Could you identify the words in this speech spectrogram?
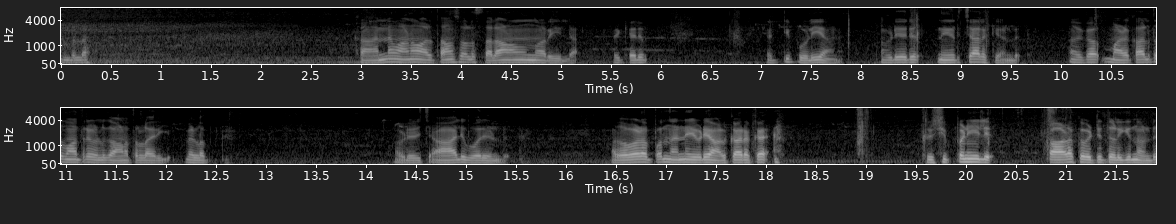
ഉണ്ടല്ലോ. കാനനമാണോ ആൾത്താമസമുള്ള സ്ഥലമാണോ എന്നൊന്നും അറിയില്ല. ഒരിക്കലും അടിപൊളിയാണ് അവിടെ ഒരു നീർച്ചാലൊക്കെ ഉണ്ട്. അതൊക്കെ മഴക്കാലത്ത് മാത്രമേ ഉള്ളൂ കാണത്തുള്ളായിരിക്കും വെള്ളം. അവിടെ ഒരു ചാൽ പോലെയുണ്ട്. അതോടൊപ്പം തന്നെ ഇവിടെ ആൾക്കാരൊക്കെ കൃഷിപ്പണിയിൽ കാളൊക്കെ വെട്ടി തെളിക്കുന്നുണ്ട്.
